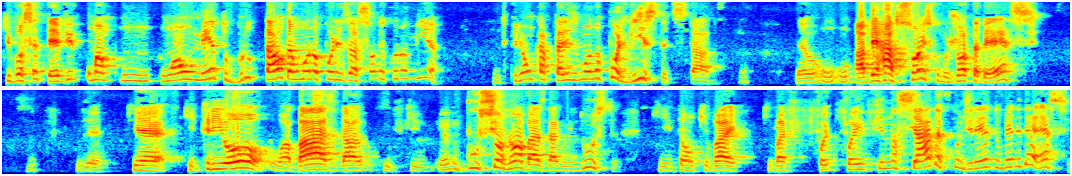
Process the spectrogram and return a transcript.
que você teve uma, um, um, aumento brutal da monopolização da economia. Criou um capitalismo monopolista de Estado. Né? É, aberrações como o JBS, né? dizer, que, é, que criou a base, da, que, impulsionou a base da agroindústria, que então que vai, que vai, foi, foi financiada com dinheiro do BNDES.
